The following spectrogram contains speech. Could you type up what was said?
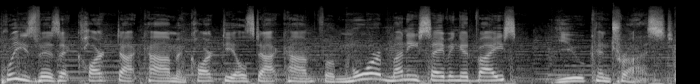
Please visit clark.com and clarkdeals.com for more money saving advice you can trust.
